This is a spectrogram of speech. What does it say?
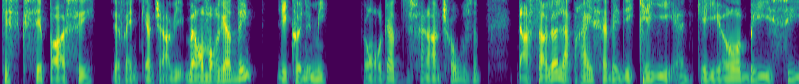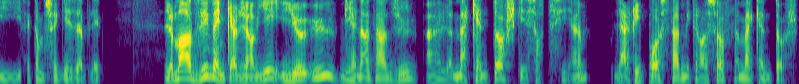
Qu'est-ce qui s'est passé le 24 janvier? Ben, on va regarder l'économie on regarde différentes choses. Dans ce temps-là, la presse avait des cahiers, hein, cahiers A, B, C, c'est comme ça qu'ils appelaient. Le mardi 24 janvier, il y a eu, bien entendu, hein, le Macintosh qui est sorti, hein, la riposte à Microsoft, le Macintosh.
